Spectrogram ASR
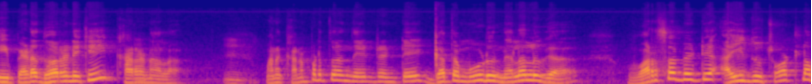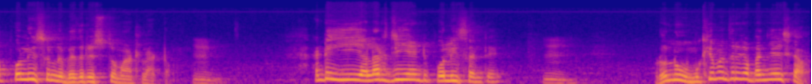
ఈ పెడ ధోరణికి కారణాల. మనకు కనపడుతోంది ఏంటంటే గత మూడు నెలలుగా వరుస పెట్టి ఐదు చోట్ల పోలీసులను బెదిరిస్తూ మాట్లాడటం. అంటే ఈ ఎలర్జీ ఏంటి పోలీస్ అంటే? ఇప్పుడు నువ్వు ముఖ్యమంత్రిగా పనిచేశావు.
